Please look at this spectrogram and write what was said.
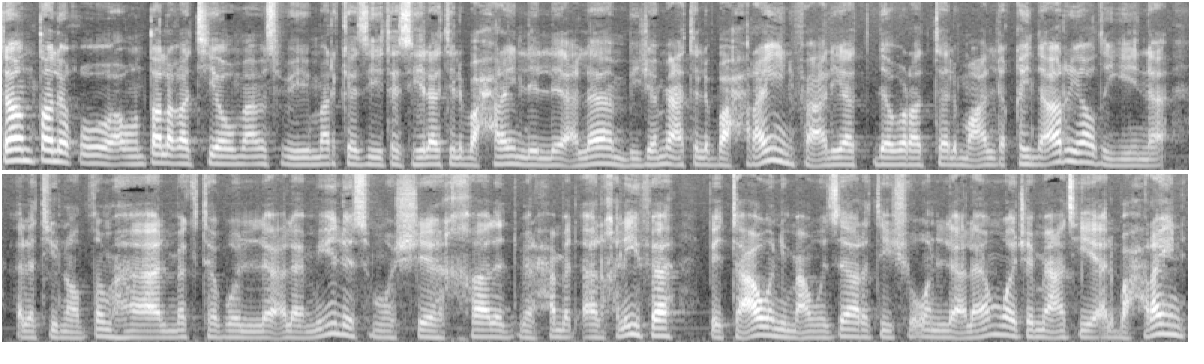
تنطلق أو انطلقت يوم أمس بمركز تسهيلات البحرين للإعلام بجامعة البحرين فعاليات دورة المعلقين الرياضيين التي ينظمها المكتب الإعلامي لسمو الشيخ خالد بن حمد آل خليفة بالتعاون مع وزارة شؤون الإعلام وجامعة البحرين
